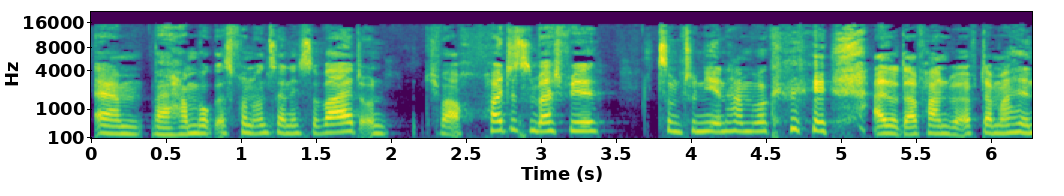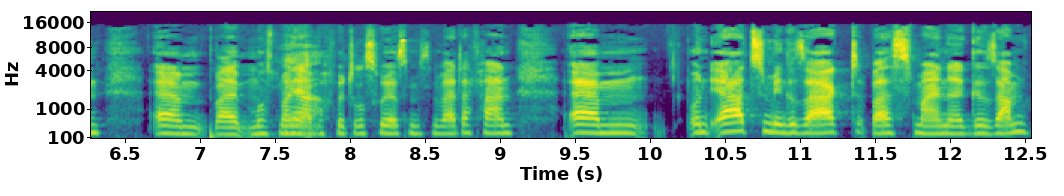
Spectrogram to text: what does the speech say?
ähm, weil Hamburg ist von uns ja nicht so weit und ich war auch heute zum Beispiel zum Turnier in Hamburg. also da fahren wir öfter mal hin, ähm, weil muss man ja, Ja. einfach für Dressur jetzt ein bisschen weiterfahren. Ähm, und er hat zu mir gesagt, was meine gesamt,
